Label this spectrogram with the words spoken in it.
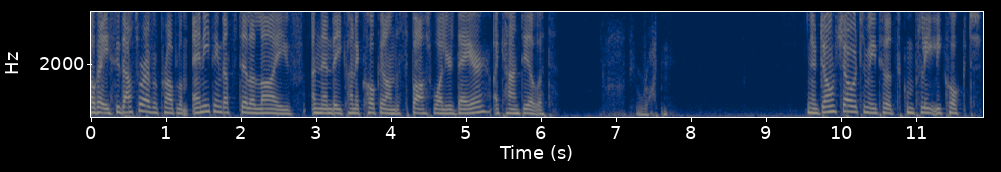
Okay, see, that's where I have a problem. Anything that's still alive and then they kind of cook it on the spot while you're there, I can't deal with. Be rotten. You know, don't show it to me till it's completely cooked,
